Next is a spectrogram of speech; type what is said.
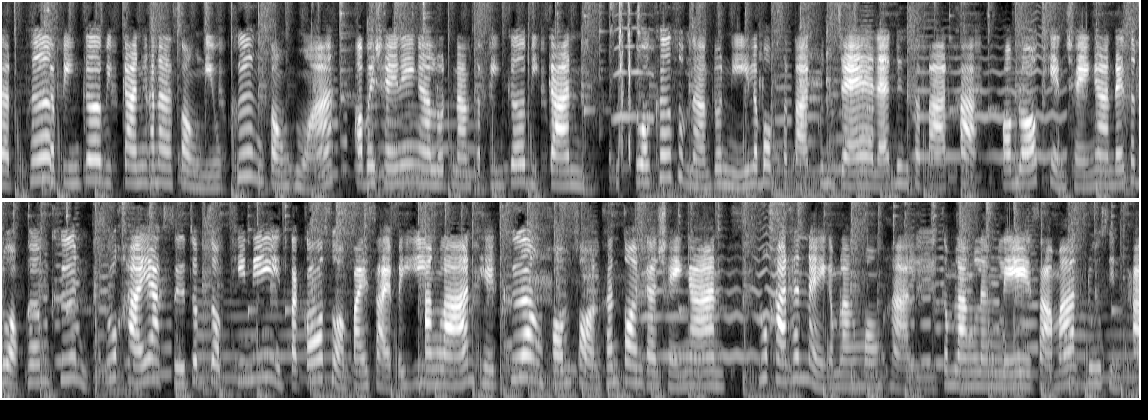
จัดเพิ่มสปริงเกอร์บิ๊กกันขนาด 2 นิ้วครึ่ง 2 หัว เอาไปใช้ในงานรดน้ำสปริงเกอร์บิ๊กกันตัวเครื่องสูบน้ำตัวนี้ระบบสตาร์ทกุญแจ และดึงสตาร์ทค่ะ พร้อมล้อเข็นใช้งานได้สะดวกเพิ่มขึ้น ลูกค้าอยากซื้อจบๆที่นี่แต่ก็สวมไปสายไปอีกทางร้านเทสเครื่องพร้อมสอนขั้นตอนการใช้งาน ลูกค้าท่านไหนกำลังมองหาหรือกำลังลังเล สามารถดูสินค้า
